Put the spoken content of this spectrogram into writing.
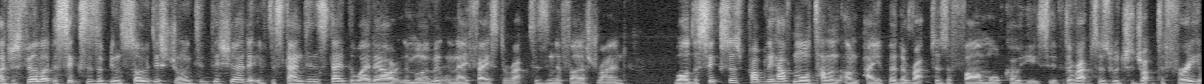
I just feel like the Sixers have been so disjointed this year that if the standings stayed the way they are at the moment and they face the Raptors in the first round, while the Sixers probably have more talent on paper, the Raptors are far more cohesive. The Raptors would drop to three,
